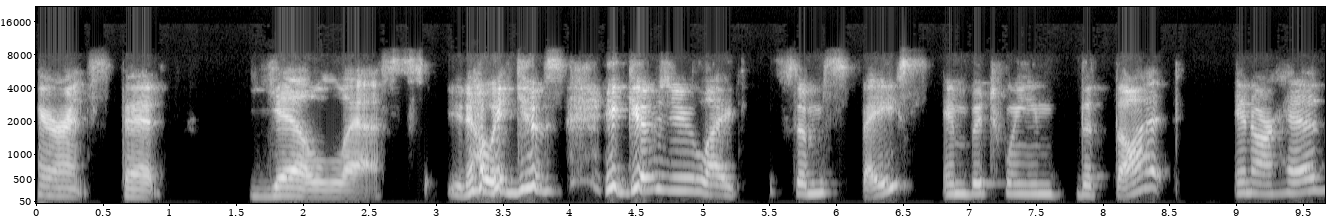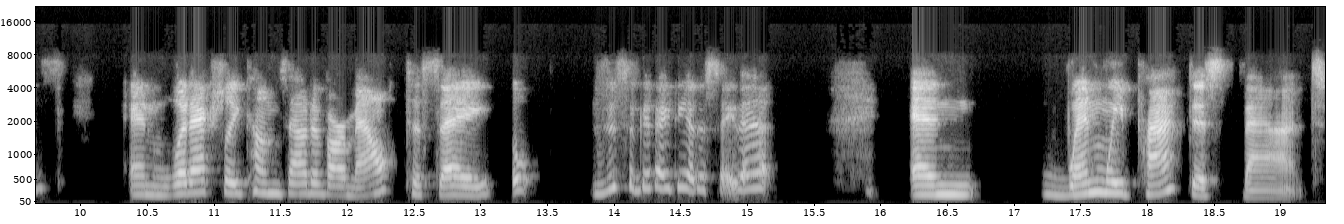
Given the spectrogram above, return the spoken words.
parents that yell less. You know, it gives it gives you like some space in between the thought in our heads and what actually comes out of our mouth to say, "Oh, is this a good idea to say that?" And when we practice that,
